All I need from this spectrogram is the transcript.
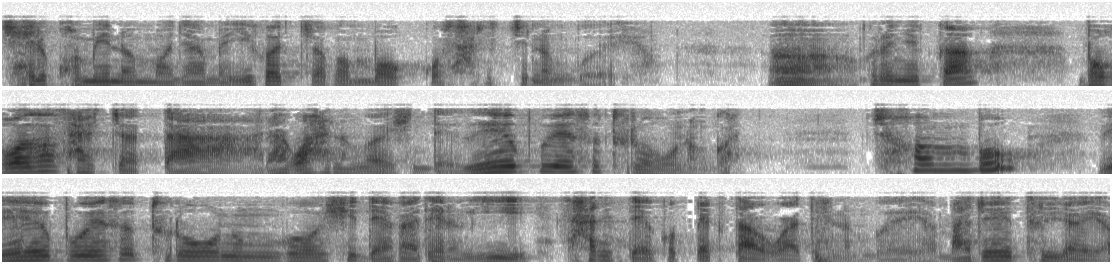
제일 고민은 뭐냐면 이것저것 먹고 살이 찌는 거예요. 어, 그러니까 먹어서 살쪘다라고 하는 것인데 외부에서 들어오는 것. 전부 외부에서 들어오는 것이 내가 되는 이 살이 떼고 빽다오가 되는 거예요. 맞아요, 틀려요?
